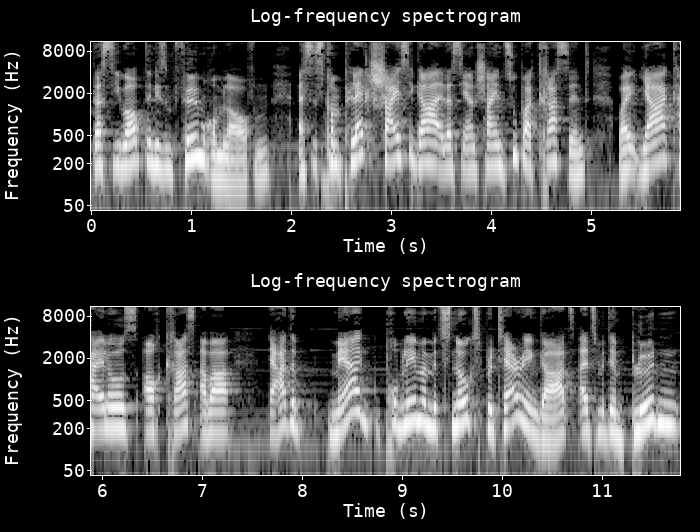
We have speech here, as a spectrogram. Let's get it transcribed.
dass die überhaupt in diesem Film rumlaufen. Es ist komplett scheißegal, dass die anscheinend super krass sind, weil ja, Kylo ist auch krass, aber er hatte mehr Probleme mit Snokes Praetorian Guards als mit den blöden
